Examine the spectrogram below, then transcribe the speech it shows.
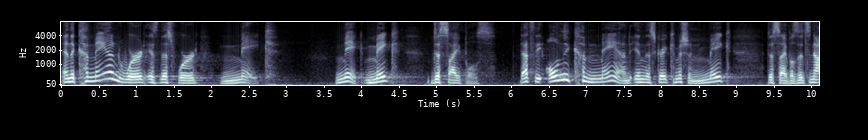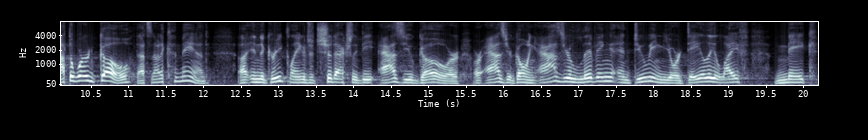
And the command word is this word make. Make. Make disciples. That's the only command in this Great Commission. Make disciples. It's not the word go, that's not a command. Uh, in the Greek language, it should actually be as you go or, or as you're going. As you're living and doing your daily life, make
